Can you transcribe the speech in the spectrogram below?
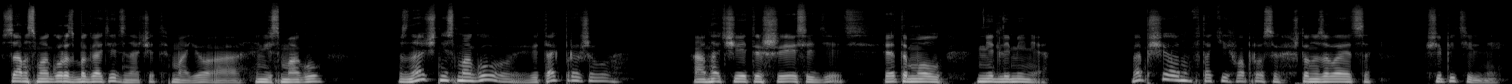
сам смогу разбогатеть, значит, мое, а не смогу, значит, не смогу, и так проживу. А на чьей-то шее сидеть — это, мол, не для меня. Вообще он в таких вопросах, что называется, щепетильный.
